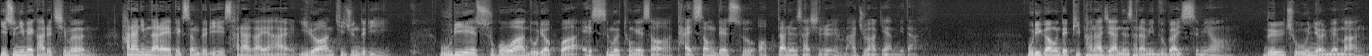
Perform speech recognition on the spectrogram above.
예수님의 가르침은 하나님 나라의 백성들이 살아가야 할 이러한 기준들이 우리의 수고와 노력과 애씀을 통해서 달성될 수 없다는 사실을 마주하게 합니다. 우리 가운데 비판하지 않는 사람이 누가 있으며 늘 좋은 열매만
